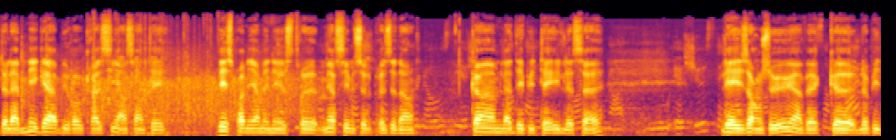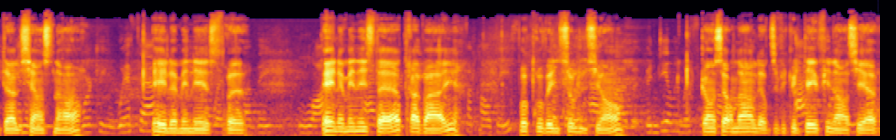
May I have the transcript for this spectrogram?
de la méga bureaucratie en santé? Vice-première ministre, merci, Monsieur le Président. Comme la députée le sait, les enjeux avec euh, l'hôpital Sciences Nord et le ministre et le ministère travaillent pour trouver une solution concernant leurs difficultés financières.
